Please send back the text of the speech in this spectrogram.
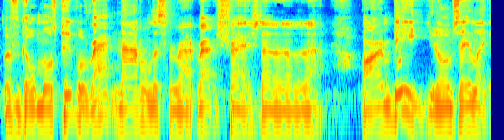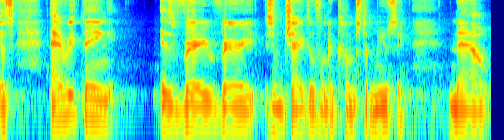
But if you go most people, rap, nah, I don't listen to rap. Rap is trash. Da, da, da, da. R&B, you know what I'm saying? Like, it's everything is very, very subjective when it comes to music. Now,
